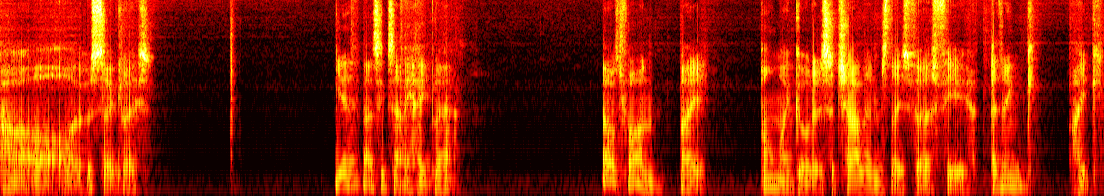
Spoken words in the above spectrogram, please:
oh, it was so close. Yeah, that's exactly how you play it. That was fun. Like, oh my god, it's a challenge, those first few. I think, like,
